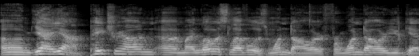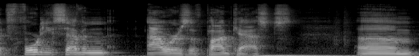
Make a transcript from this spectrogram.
Um, yeah, yeah. Patreon, uh, my lowest level is $1. For $1, you get 47 hours of podcasts. Um,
